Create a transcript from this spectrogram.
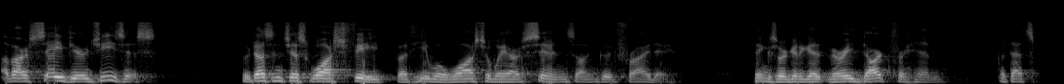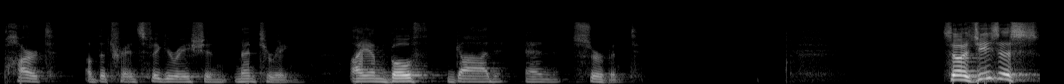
of our Savior Jesus, who doesn't just wash feet, but he will wash away our sins on Good Friday. Things are going to get very dark for him, but that's part of the transfiguration mentoring. I am both God and servant. So, as Jesus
